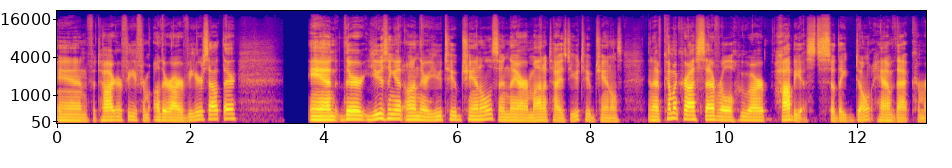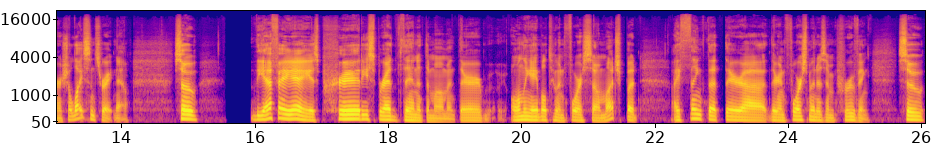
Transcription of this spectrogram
and photography from other RVers out there, and they're using it on their YouTube channels, and they are monetized YouTube channels. And I've come across several who are hobbyists, so they don't have that commercial license right now. So the FAA is pretty spread thin at the moment. They're only able to enforce so much, but I think that their uh, their enforcement is improving. So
